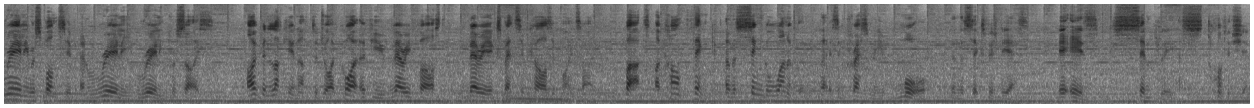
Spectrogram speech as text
really responsive and really, really precise. I've been lucky enough to drive quite a few very fast, very expensive cars in my time, but I can't think of a single one of them that has impressed me more than the 650S. It is simply astonishing.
